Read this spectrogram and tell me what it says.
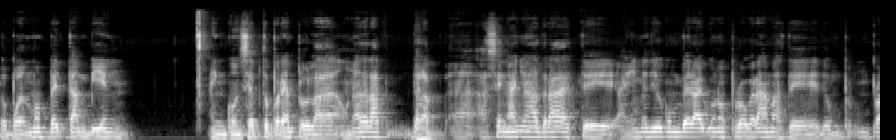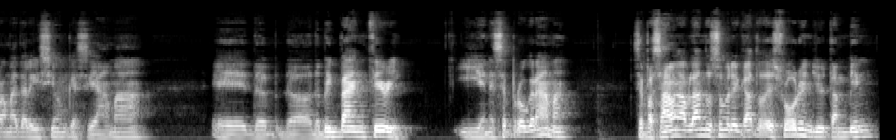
Lo podemos ver también en concepto, por ejemplo, una de las, hace años atrás, este, a mí me dio con ver algunos programas de, un, programa de televisión que se llama eh, the, Big Bang Theory. Y en ese programa se pasaban hablando sobre el gato de Schrödinger también,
